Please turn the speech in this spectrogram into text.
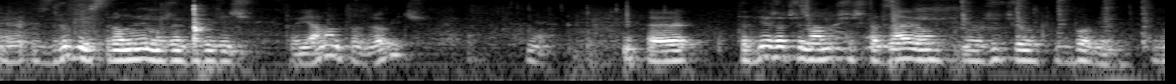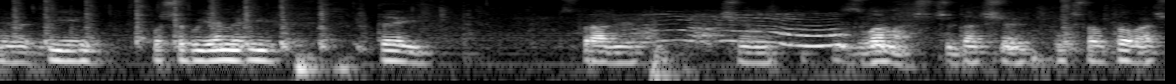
E, Z drugiej strony możemy powiedzieć, to ja mam to zrobić? Nie. E, Te dwie rzeczy nam przeszkadzają w życiu z Bogiem i potrzebujemy i w tej sprawie się złamać, czy dać się ukształtować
